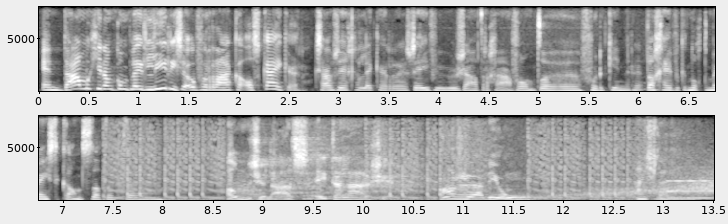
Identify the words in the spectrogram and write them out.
En daar moet je dan compleet lyrisch over raken als kijker. Ik zou zeggen, lekker eh, zeven uur zaterdagavond eh, voor de kinderen. Dan geef ik het nog de meeste kans dat het... eh, Angela's etalage. Angela de Jong. Angela de Jong.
